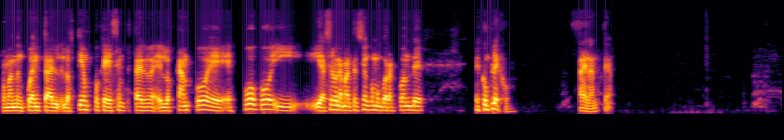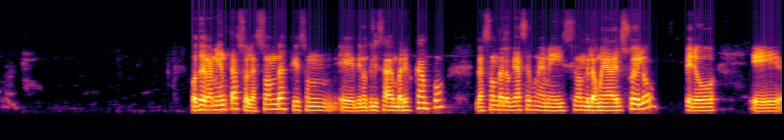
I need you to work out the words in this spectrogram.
tomando en cuenta los tiempos que siempre están en, los campos, es poco y, hacer una mantención como corresponde es complejo. Adelante. Otra herramienta son las sondas, que son bien utilizadas en varios campos. La sonda lo que hace es una medición de la humedad del suelo, pero eh,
